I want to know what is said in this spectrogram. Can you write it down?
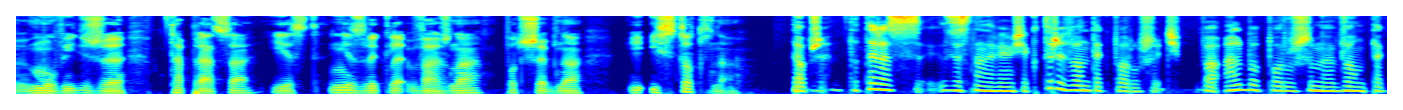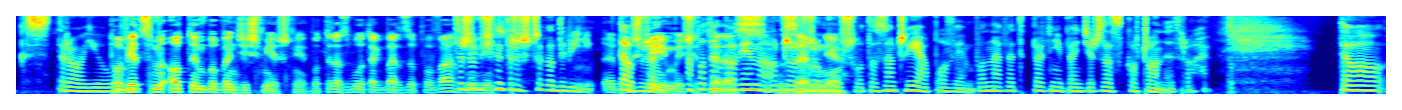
e, mówić, że ta praca jest niezwykle ważna, potrzebna i istotna. Dobrze, to teraz zastanawiam się, który wątek poruszyć, bo albo poruszymy wątek stroju. Powiedzmy o tym, bo będzie śmiesznie, bo teraz było tak bardzo poważnie. To żebyśmy więc... troszeczkę odbili. Dobrze, a potem powiemy o George'u Bushu, to znaczy ja powiem, bo nawet pewnie będziesz zaskoczony trochę to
